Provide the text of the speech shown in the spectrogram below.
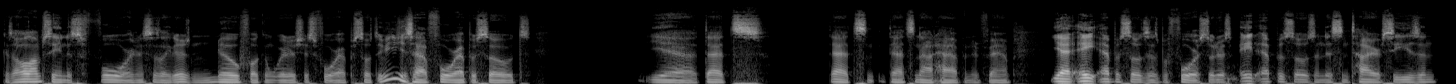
Because all I'm seeing is four, and it's just like there's no fucking way there's just four episodes. If you just have four episodes, yeah, that's that's that's not happening, fam. Yeah, eight episodes as before. So there's eight episodes in this entire season,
